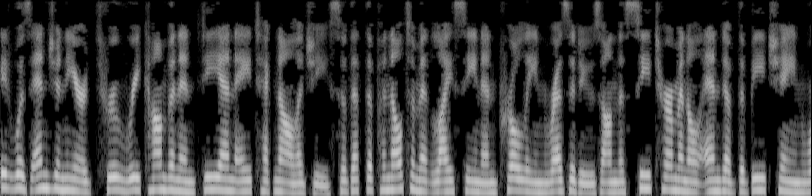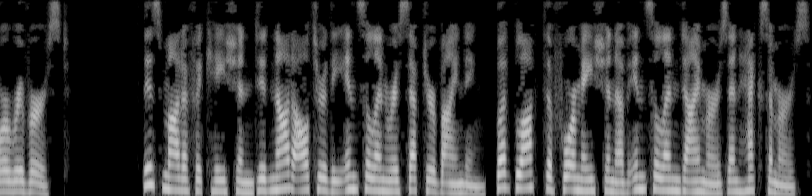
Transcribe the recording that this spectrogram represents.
It was engineered through recombinant DNA technology so that the penultimate lysine and proline residues on the C-terminal end of the B chain were reversed. This modification did not alter the insulin receptor binding, but blocked the formation of insulin dimers and hexamers.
